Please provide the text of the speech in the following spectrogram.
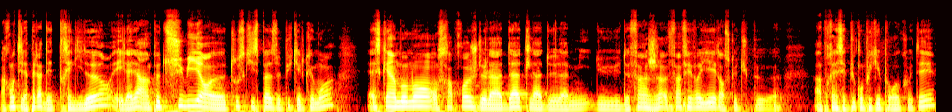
Par contre, il a pas l'air d'être très leader et il a l'air un peu de subir tout ce qui se passe depuis quelques mois. Est-ce qu'à un moment, on se rapproche de la date là, de, la mi, du, de fin, fin février, lorsque tu peux. euh, après, c'est plus compliqué pour recruter.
